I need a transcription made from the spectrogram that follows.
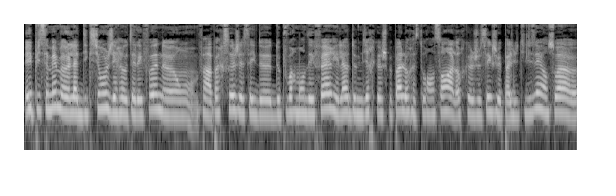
et puis c'est même euh, l'addiction, je dirais, au téléphone. Enfin, perso, j'essaye de, de pouvoir m'en défaire et là, de me dire que je peux pas le restaurant sans, alors que je sais que je vais pas l'utiliser. En soi,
